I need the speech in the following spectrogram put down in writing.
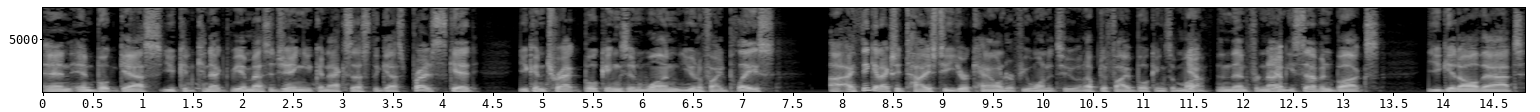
and and book guests. You can connect via messaging. You can access the guest press kit. You can track bookings in one unified place. Uh, I think it actually ties to your calendar if you wanted to, and up to five bookings a month. And then for ninety seven bucks, you get all that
